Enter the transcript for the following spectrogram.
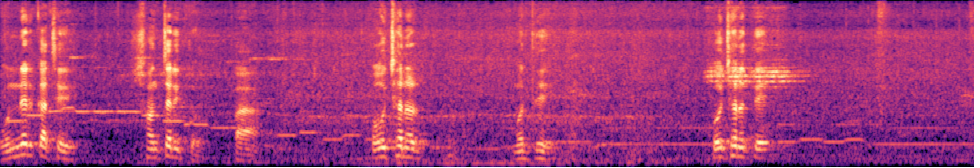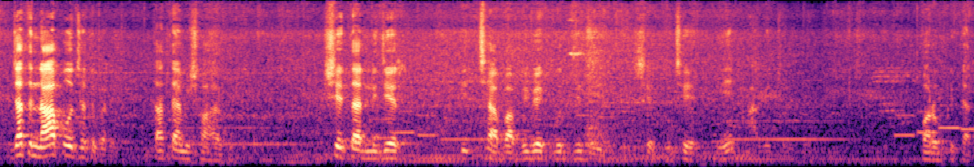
অন্যের কাছে সঞ্চারিত বা পৌঁছানোর মধ্যে, পৌঁছানোতে যাতে না পৌঁছাতে পারে, তাতে আমি সহায়ক হতে সে তার নিজের ইচ্ছা বা বিবেক বুদ্ধি দিয়ে সে বুঝে নিয়ে আগে চলবে পরম পিতার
